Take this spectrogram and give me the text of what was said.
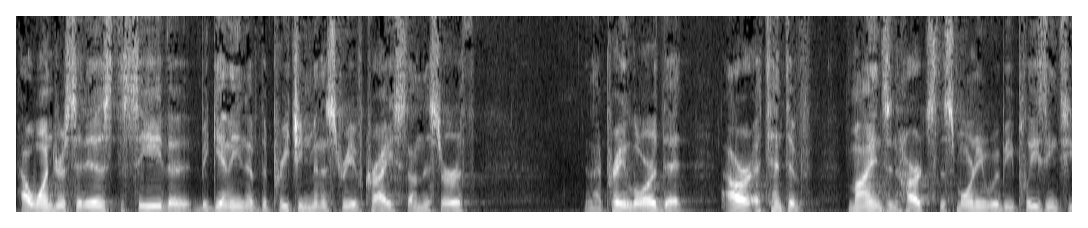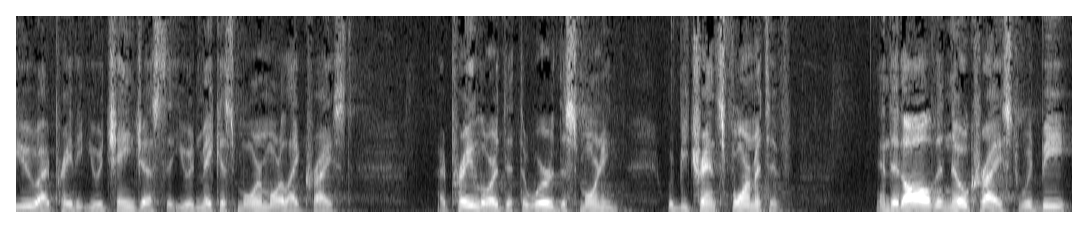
how wondrous it is to see the beginning of the preaching ministry of Christ on this earth. And I pray, Lord, that our attentive minds and hearts this morning would be pleasing to you. I pray that you would change us, that you would make us more and more like Christ. I pray, Lord, that the word this morning would be transformative and that all that know Christ would be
